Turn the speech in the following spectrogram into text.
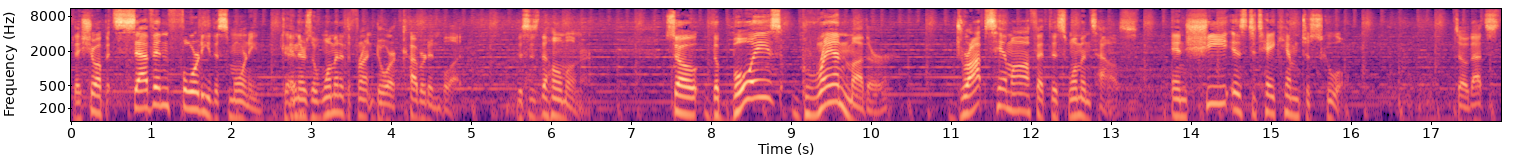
They show up at 7:40 this morning, Okay. and there's a woman at the front door covered in blood. This is the homeowner. So the boy's grandmother drops him off at this woman's house, and she is to take him to school. So that's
